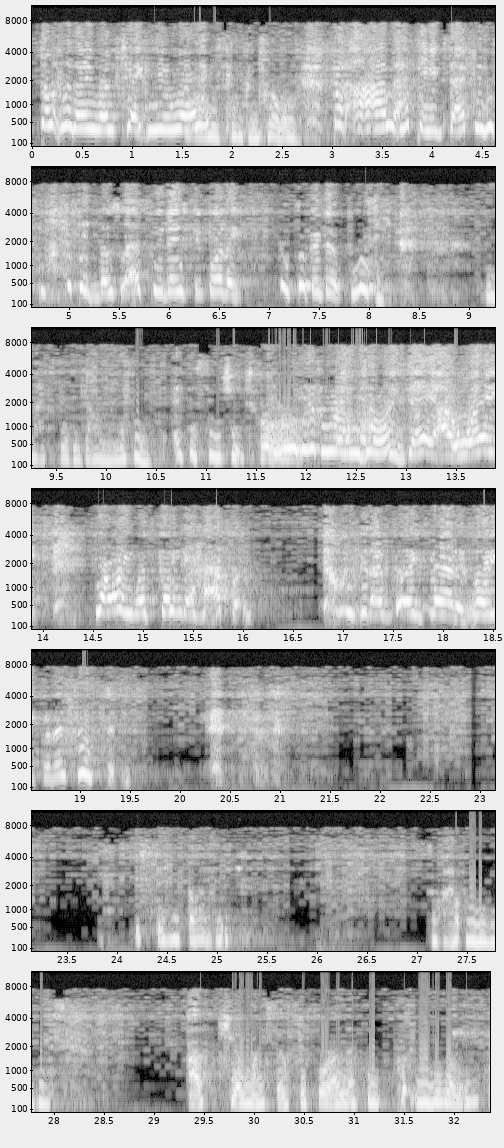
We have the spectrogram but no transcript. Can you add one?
Don't let anyone take me away. Oh, Who's in control? But I- I'm acting exactly as Mother did those last few days before they, they took her to... Lucy. You might steady down and listen. Ever since you told Oh, me. get up in your own Every voice. day I wait, knowing what's going to happen. Knowing that I'm going mad and waiting for the symptoms. You stand by me. So help me with this. I'll kill myself before I let them put me away.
